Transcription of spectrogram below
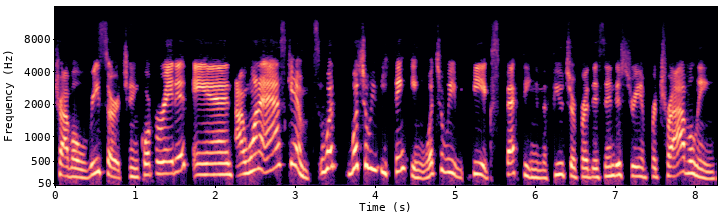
Travel Research Incorporated. And I want to ask him, what, what should we be thinking? What should we be expecting in the future for this industry and for traveling?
